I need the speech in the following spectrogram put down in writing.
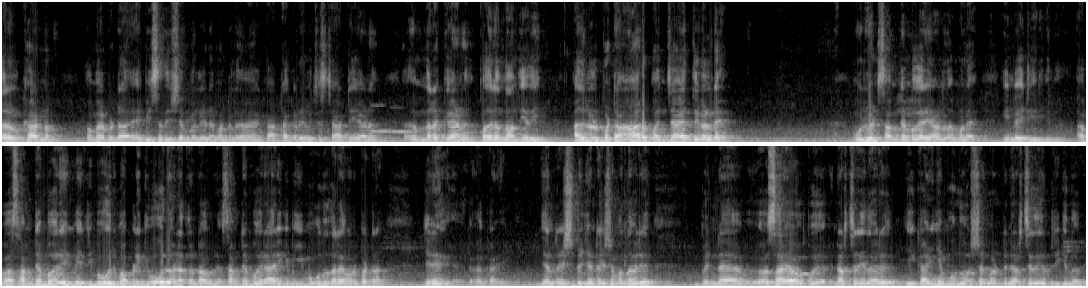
തല ഉദ്ഘാടനം ബഹുമാനപ്പെട്ട A B Satish M L എയുടെ മണ്ഡലമായ കാട്ടാക്കടയിൽ വെച്ച് സ്റ്റാർട്ട് ചെയ്യാണ്. നടക്കുകയാണ് പതിനൊന്നാം തീയതി. അതിലുൾപ്പെട്ട ആറ് പഞ്ചായത്തുകളുടെ മുഴുവൻ സംരംഭകരെയാണ് നമ്മളെ ഇൻവൈറ്റ് ചെയ്തിരിക്കുന്നത്. അപ്പോൾ സംരംഭകരെ ഇൻവൈറ്റ് ചെയ്യുമ്പോൾ ഒരു പബ്ലിക് പോലും അതിനകത്തുണ്ടാവില്ല സംരംഭകരായിരിക്കും ഈ മൂന്ന് തലമുറപ്പെട്ട ജന ജനറേഷൻ ടു ജനറേഷൻ വന്നവർ പിന്നെ വ്യവസായ വകുപ്പ് നർച്ചർ ചെയ്തവർ ഈ കഴിഞ്ഞ മൂന്ന് വർഷം കൊണ്ട് നർച്ചർ ചെയ്തുകൊണ്ടിരിക്കുന്നവർ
